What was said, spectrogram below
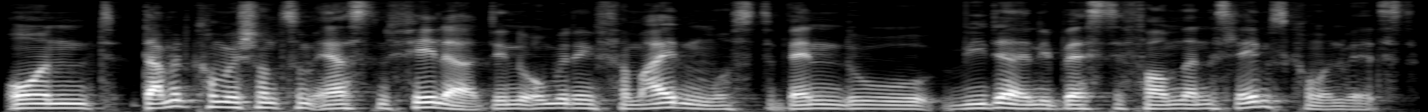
Und damit kommen wir schon zum ersten Fehler, den du unbedingt vermeiden musst, wenn du wieder in die beste Form deines Lebens kommen willst.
